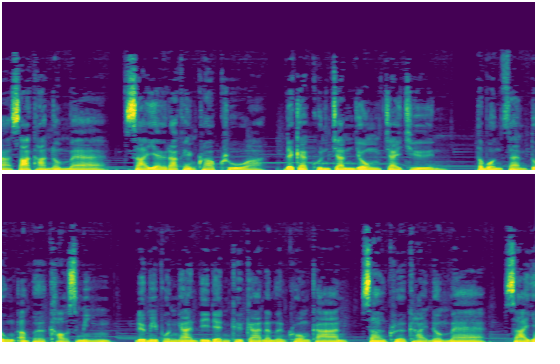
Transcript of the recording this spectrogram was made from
5 สาขานมแม่ สายใยรักแห่งครอบครัว ได้แก่คุณจันยงใจชื่นตำบลแสนตุ้งอำเภอเขาสมิง โดยมีผลงานดีเด่นคือการดำเนินโครงการสร้างเครือข่ายนมแม่ สายใย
